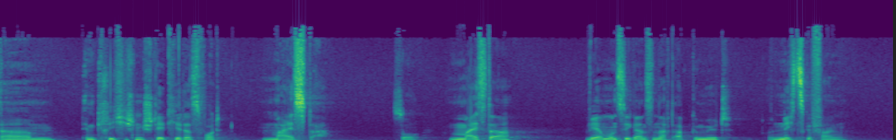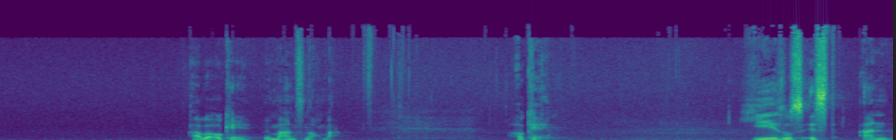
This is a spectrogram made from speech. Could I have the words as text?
Ähm, Im Griechischen steht hier das Wort Meister. So, Meister, wir haben uns die ganze Nacht abgemüht und nichts gefangen. Aber okay, wir machen es nochmal. Okay. Jesus ist an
